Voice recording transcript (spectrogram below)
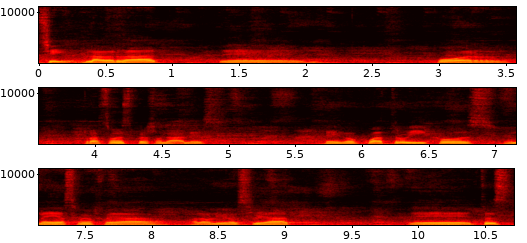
Sí, la verdad, eh, por razones personales, tengo cuatro hijos, una ya se me fue a, la universidad. Eh, entonces,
